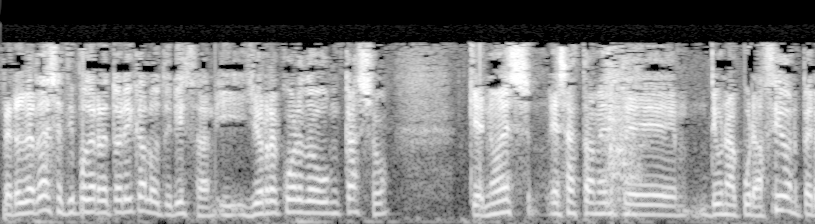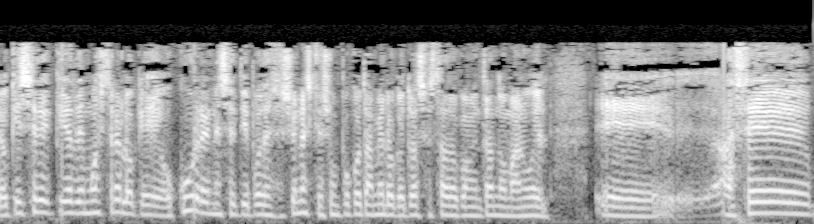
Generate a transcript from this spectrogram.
Pero es verdad, ese tipo de retórica lo utilizan. Y yo recuerdo un caso que no es exactamente de una curación, pero que, se, que demuestra lo que ocurre en ese tipo de sesiones, que es un poco también lo que tú has estado comentando, Manuel. Eh, hace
